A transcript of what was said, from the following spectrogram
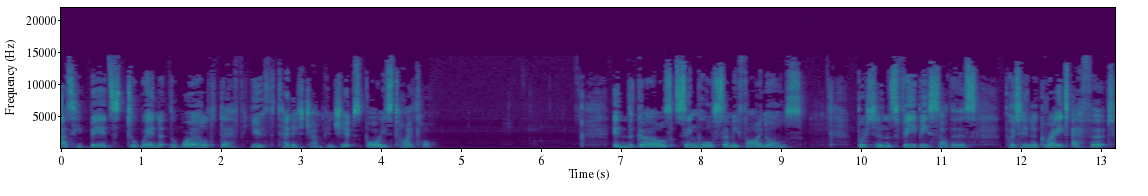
as he bids to win the World Deaf Youth Tennis Championships boys title. In the girls' singles semi-finals, Britain's Phoebe Suthers put in a great effort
